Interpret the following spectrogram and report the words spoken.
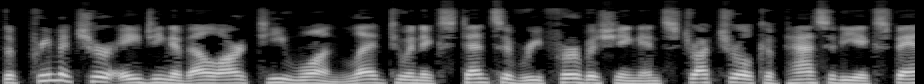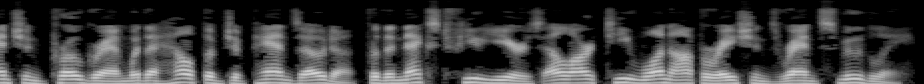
The premature aging of LRT-1 led to an extensive refurbishing and structural capacity expansion program with the help of Japan's ODA. For the next few years LRT-1 operations ran smoothly.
